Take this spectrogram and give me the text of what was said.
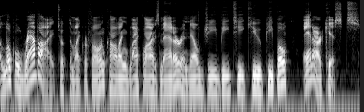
A local rabbi took the microphone, calling Black Lives Matter and LGBTQ people anarchists.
